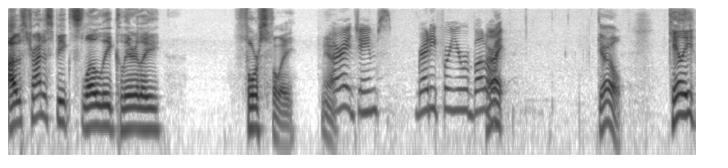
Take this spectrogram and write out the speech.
I was trying to speak slowly, clearly, forcefully. Yeah. all right, James, ready for your rebuttal? All right, go. Caley,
